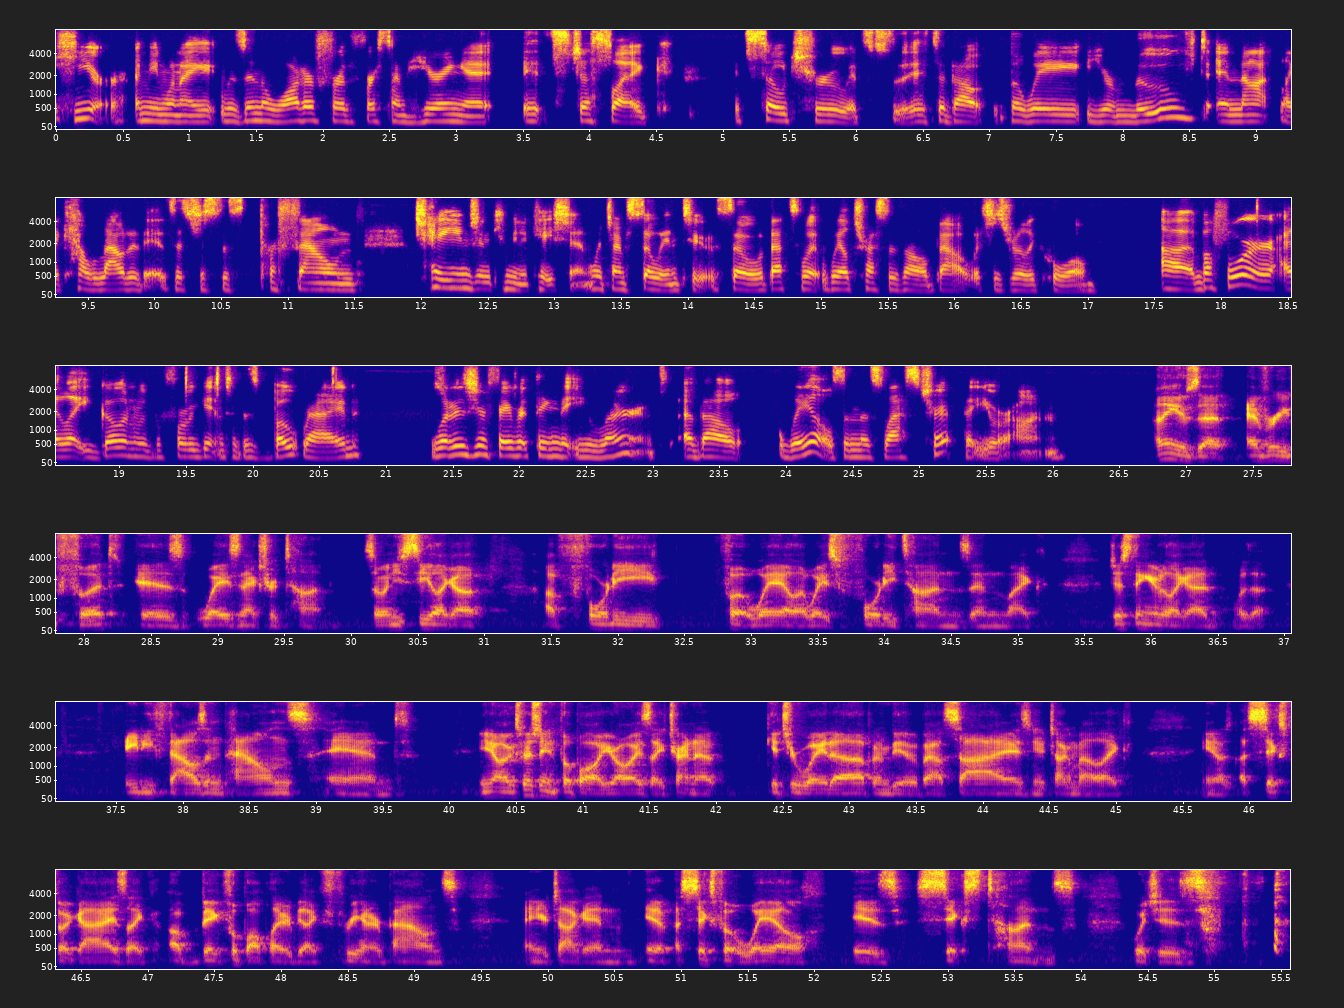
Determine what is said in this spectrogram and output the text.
hear. I mean, when I was in the water for the first time hearing it, it's just like it's so true. It's it's about the way you're moved and not like how loud it is. It's just this profound change in communication, which I'm so into. So that's what Whale Trust is all about, which is really cool. Uh, before I let you go and we, before we get into this boat ride, what is your favorite thing that you learned about whales in this last trip that you were on? I think it was that every foot is weighs an extra ton. So when you see like a a 40 foot whale, it weighs 40 tons, and like just think of like a was it 80,000 pounds, and you know, especially in football, you're always like trying to get your weight up and be about size, and you're talking about like you know a six foot guy is like a big football player would be like 300 pounds and you're talking a six foot whale is six tons, which is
